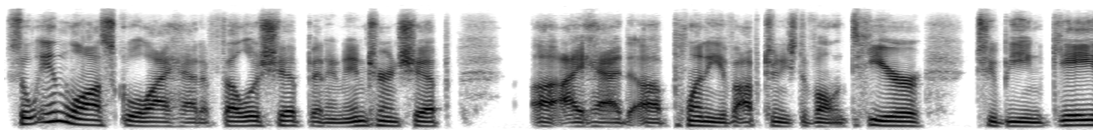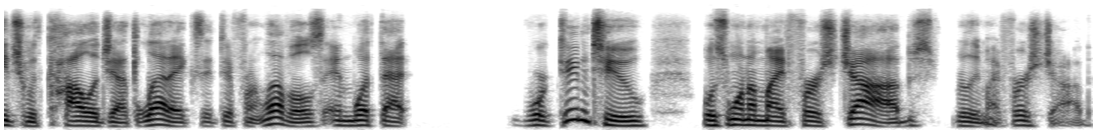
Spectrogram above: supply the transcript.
So in law school, I had a fellowship and an internship. Uh, I had uh, plenty of opportunities to volunteer, to be engaged with college athletics at different levels. And what that worked into was one of my first jobs, really my first job,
